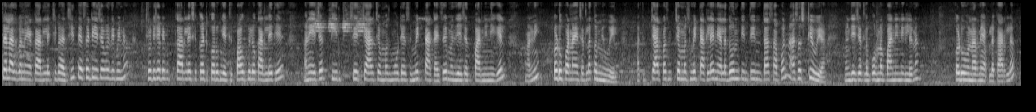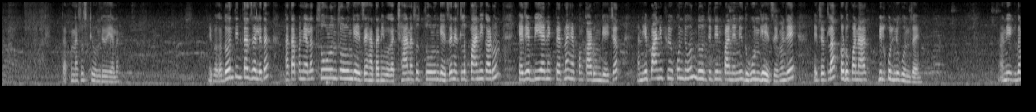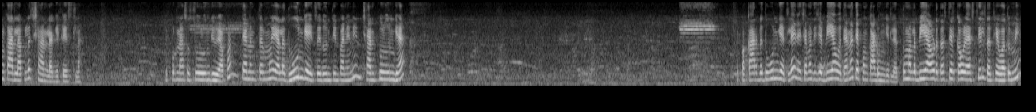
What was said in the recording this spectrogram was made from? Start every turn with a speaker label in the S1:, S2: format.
S1: चला आज बनवूया कारल्याची भाजी. त्यासाठी याच्यामध्ये मी ना छोटे छोटे कारले असे कट करून घेतले पाव किलो कारले ते आणि याच्यात तीन ते चार चम्मच मोठे असं मीठ टाकायचं आहे म्हणजे याच्यात पाणी निघेल आणि कडूपणा याच्यातला कमी होईल. आता चार पाच चम्मच मीठ टाकले आणि याला दोन तीन तीन तास आपण असंच ठेवूया. म्हणजे याच्यातलं पूर्ण पाणी निघलं ना कडू होणार नाही आपलं कारलं. तर आपण असंच ठेवून देऊ याला. हे बघा दोन तीन तास झाले तर आता आपण याला चोळून चोळून घ्यायचं आहे हाताने बघा. छान असं चोळून घ्यायचं आणि यातलं पाणी काढून ह्या ज्या बिया निघतात ना ह्या पण काढून घ्यायच्यात. आणि हे पाणी फिकून देऊन दोन ते तीन पाण्याने धुवून घ्यायचं आहे म्हणजे याच्यातला कडूपणा बिलकुल निघून जाईल. आणि एकदम कारला आपलं छान लागेल टेस्टला हे पूर्ण असं चोळून घेऊया आपण. त्यानंतर मग याला धुवून घ्यायचं आहे दोन तीन पाण्याने छान पिळून घ्या. कार्ड धुवून घेतले आणि याच्यामध्ये ज्या बिया होत्या ना त्या पण काढून घेतल्यात. तुम्हाला बिया आवडत असतील कवळे असतील तर ठेवा तुम्ही.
